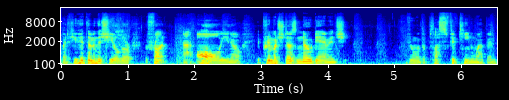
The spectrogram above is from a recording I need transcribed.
But if you hit them in the shield or the front at all, you know, it pretty much does no damage, even with a plus 15 weapon.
